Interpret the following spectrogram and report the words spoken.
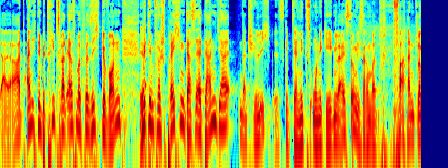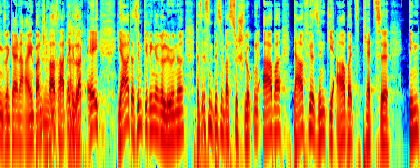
er hat eigentlich den Betriebsrat erstmal für sich gewonnen, Ja. mit dem Versprechen, dass er dann ja natürlich, es gibt ja nichts ohne Gegenleistung. Ich sage mal, Verhandlungen sind keine Einbahnstraße. Hat er Also- gesagt, ey, ja, das sind geringere Löhne, das ist ein bisschen was zu schlucken, aber dafür sind die Arbeitsplätze in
